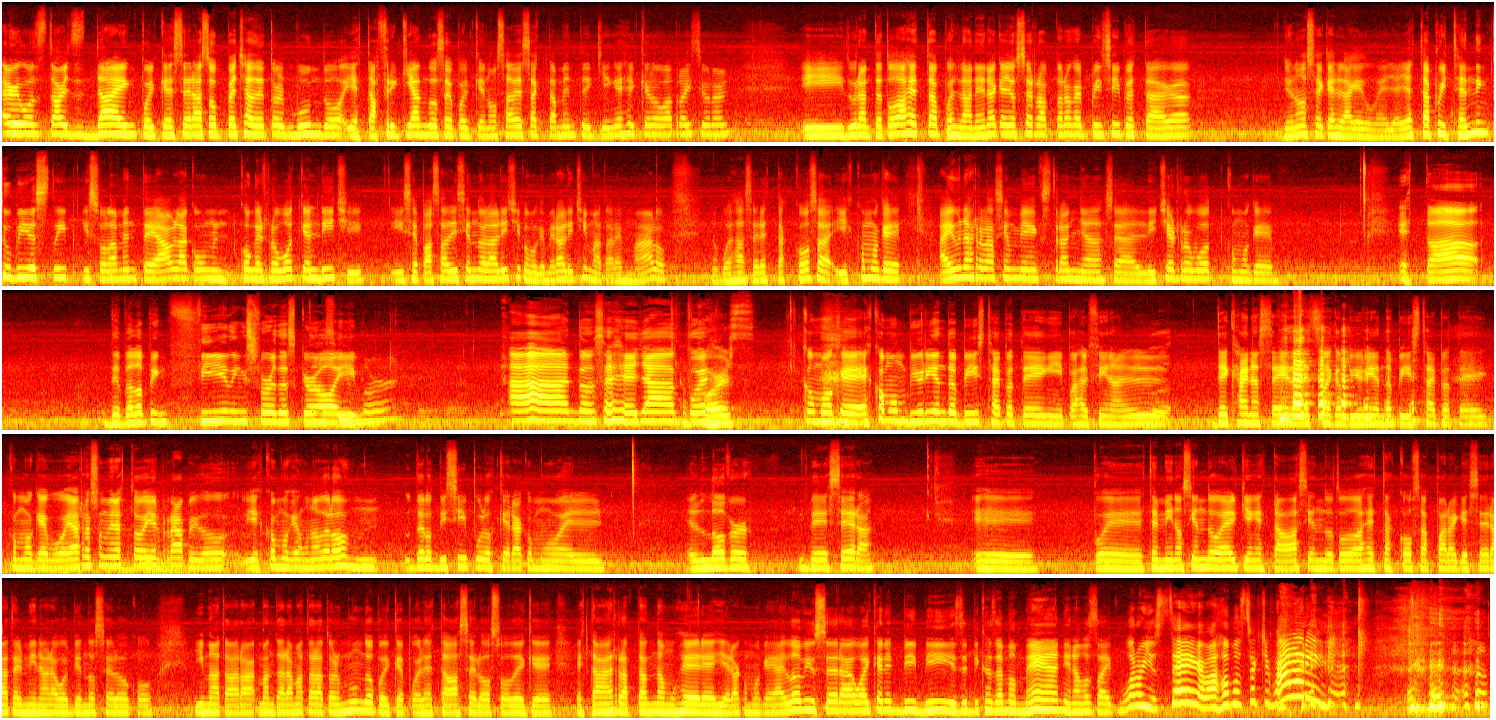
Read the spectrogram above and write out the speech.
Everyone starts dying porque será sospecha de todo el mundo y está friqueándose porque no sabe exactamente quién es el que lo va a traicionar. Y durante todas estas, pues la nena que ellos se raptaron al principio está. Yo no sé qué es la que con ella. Ella está pretending to be asleep y solamente habla con, con el robot que es Lichi. Y se pasa diciéndole a Lichi como que, mira, Lichi, matar es malo. No puedes hacer estas cosas. Y es como que hay una relación bien extraña. O sea, Lichi el robot como que está developing feelings for this girl y ah entonces ella pues como que es como un Beauty and the Beast type of thing y pues al final they kind of say that it's like a Beauty and the Beast type of thing. Como que voy a resumir esto bien rápido y es como que uno de los de los discípulos que era como el el lover de Cera eh, pues terminó siendo él quien estaba haciendo todas estas cosas para que Sera terminara volviéndose loco y matara, mandara a matar a todo el mundo porque pues estaba celoso de que estaban raptando a mujeres y era como que I love you Sera, why can't it be me? Is it because I'm a man? And I was like, what are you saying about homosexuality?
